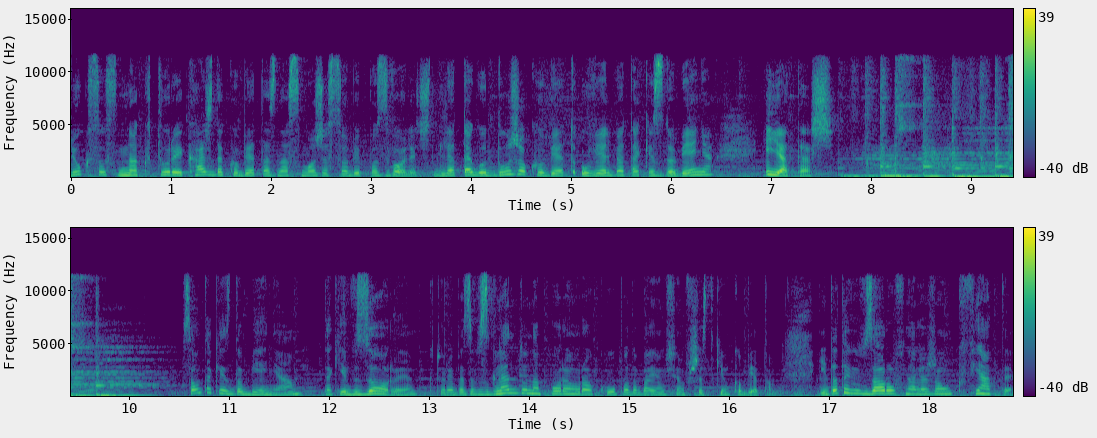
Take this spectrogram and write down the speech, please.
luksus, na który każda kobieta z nas może sobie pozwolić. Dlatego dużo kobiet uwielbia takie zdobienia i ja też. Są takie zdobienia, takie wzory, które bez względu na porę roku podobają się wszystkim kobietom. I do tych wzorów należą kwiaty.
